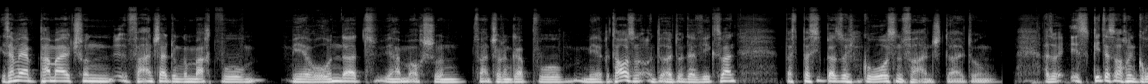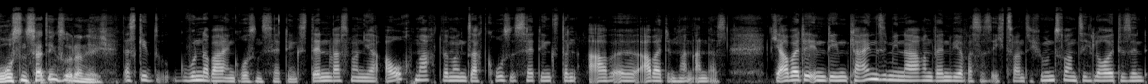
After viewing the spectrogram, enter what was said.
Jetzt haben wir ein paar Mal schon Veranstaltungen gemacht, wo mehrere hundert. Wir haben auch schon Veranstaltungen gehabt, wo mehrere tausend Leute unterwegs waren. Was passiert bei solchen großen Veranstaltungen? Also ist, geht das auch in großen Settings oder nicht? Das geht wunderbar in großen Settings. Denn was man ja auch macht, wenn man sagt große Settings, dann äh, arbeitet man anders. Ich arbeite in den kleinen Seminaren, wenn wir, was weiß ich, 20, 25 Leute sind,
